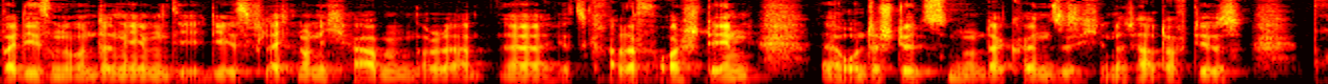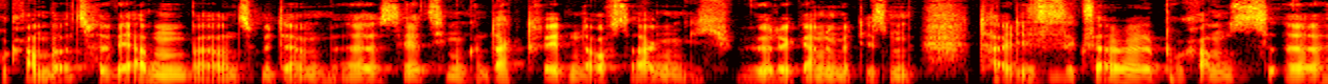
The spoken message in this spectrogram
bei diesen Unternehmen, die, die es vielleicht noch nicht haben oder äh, jetzt gerade vorstehen, äh, unterstützen. Und da können Sie sich in der Tat auf dieses Programm bei uns bewerben, bei uns mit dem äh, Sales Team in Kontakt treten, darauf sagen, ich würde gerne mit diesem Teil dieses Accelerator-Programms äh,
